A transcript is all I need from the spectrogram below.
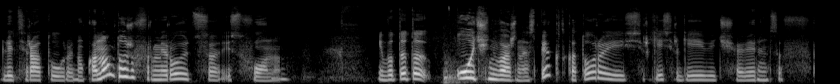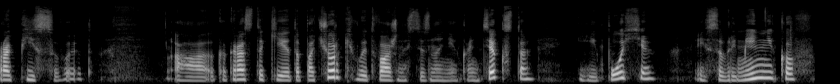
литературы. Но канон тоже формируется из фона. И вот это очень важный аспект, который Сергей Сергеевич Аверинцев прописывает. А как раз-таки это подчеркивает важность знания контекста и эпохи, и современников.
